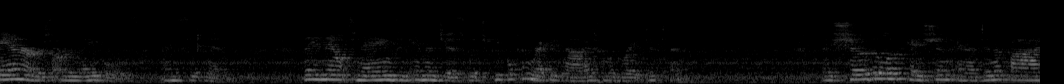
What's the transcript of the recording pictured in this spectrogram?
Banners are labels and signets. They announce names and images which people can recognize from a great distance. They show the location and identify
